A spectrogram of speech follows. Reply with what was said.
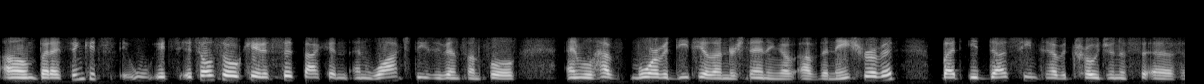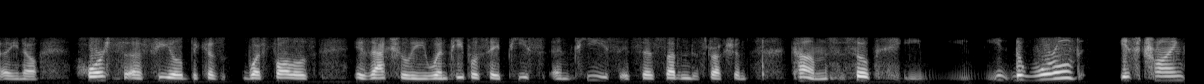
Um, but I think it's it's it's also okay to sit back and, and watch these events unfold, and we'll have more of a detailed understanding of, of the nature of it. But it does seem to have a Trojan, uh, you know, horse uh, feel because what follows is actually when people say peace and peace, it says sudden destruction comes. So the world is trying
